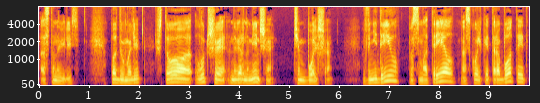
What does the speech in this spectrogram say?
Остановились подумали, что лучше, наверное, меньше, чем больше. Внедрил, посмотрел, насколько это работает.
